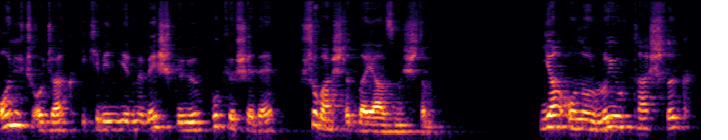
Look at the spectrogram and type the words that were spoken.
13 Ocak 2025 günü bu köşede şu başlıkla yazmıştım. Ya onurlu yurttaşlık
